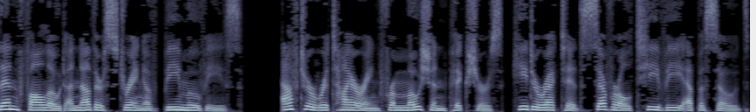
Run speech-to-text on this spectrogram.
Then followed another string of B-movies. After retiring from motion pictures, he directed several TV episodes.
